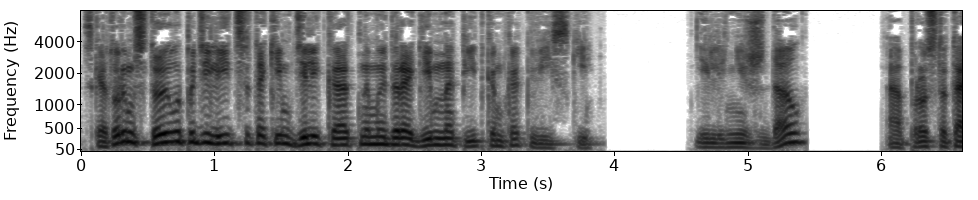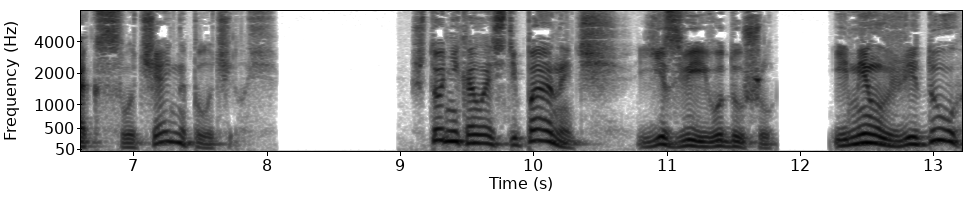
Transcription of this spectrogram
с которым стоило поделиться таким деликатным и дорогим напитком, как виски. Или не ждал, а просто так случайно получилось. Что Николай Степанович, язви его душу, имел в виду,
